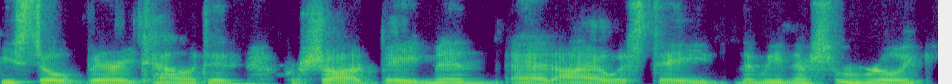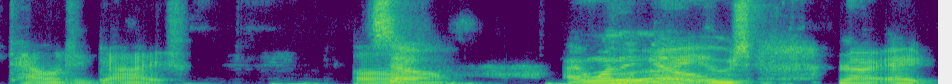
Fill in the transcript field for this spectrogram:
he's still very talented. Rashod Bateman at Iowa State. I mean, there's some really talented guys. Um, So I want to who- all know right, who's all right,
